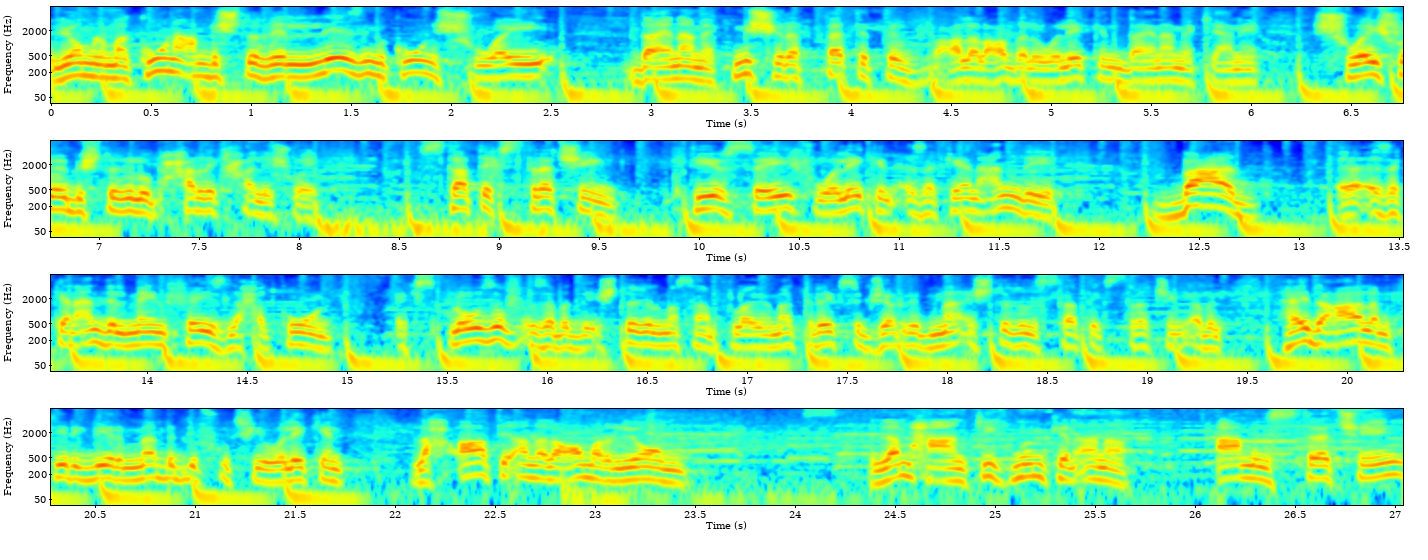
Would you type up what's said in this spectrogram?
اليوم لما أكون عم بشتغل لازم يكون شوي dynamic مش repetitive على العضلة ولكن dynamic يعني شوي شوي بشتغل وبحرك حالي شوي. static stretching كثير safe ولكن إذا كان عندي بعد آه، إذا كان عندي ال main phase رح تكون explosive إذا بدي أشتغل مثلا plyometrics بجرب ما أشتغل static stretching قبل. هيدا عالم كثير كبير ما بدي فوت فيه ولكن رح أعطي أنا لعمر اليوم لمحة عن كيف ممكن أنا أعمل stretching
